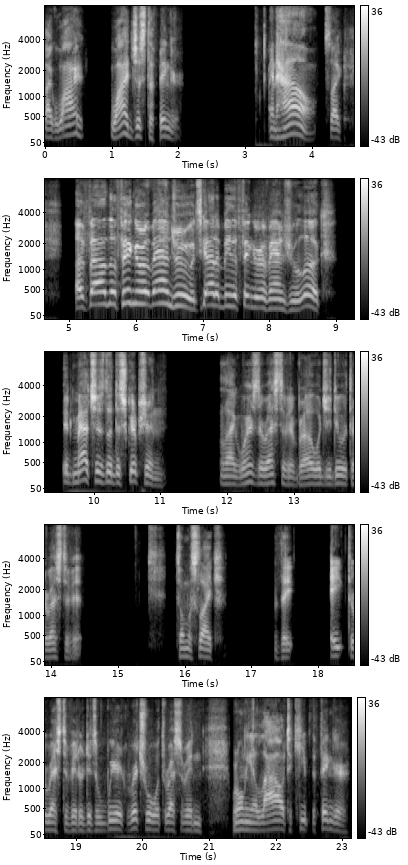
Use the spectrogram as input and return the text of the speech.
Like why why just a finger? And how? It's like I found the finger of Andrew. It's got to be the finger of Andrew. Look, it matches the description. Like, where's the rest of it, bro? What'd you do with the rest of it? It's almost like they ate the rest of it or did a weird ritual with the rest of it and were only allowed to keep the finger.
